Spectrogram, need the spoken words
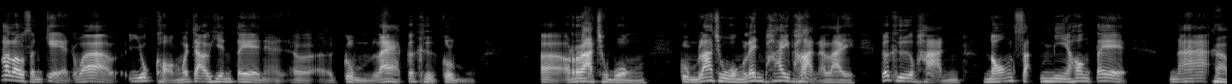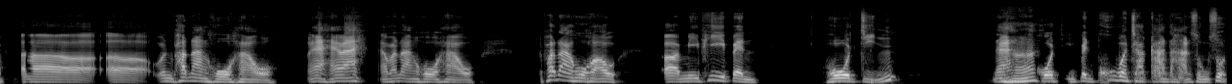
ถ้าเราสังเกตว่ายุคของพระเจ้าเฮียนเต้เนี่ยเอ่อกลุ่มแรกก็คือกลุ่มเอ่อราชวงศ์ กลุ่มราชวงศ์เล่นไพ่ผ่านอะไร ก็คือผ่านน้องสะเมียฮ่องเต้นะฮะครับเอ่อเอ่อเป็นพระนางโฮเฮาแหมใช่ไหมอะพระนางโฮเฮาพระนางโฮเฮาเอ่อมีพี่เป็นโฮจินนะอ่าฮะโฮจินเป็นผู้บัญชาการทหารสูงสุด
